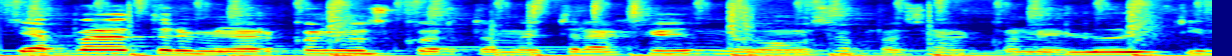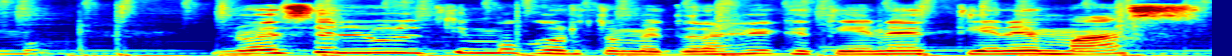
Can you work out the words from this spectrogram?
ya para terminar con los cortometrajes, nos vamos a pasar con el último. No es el último cortometraje que tiene, tiene más,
